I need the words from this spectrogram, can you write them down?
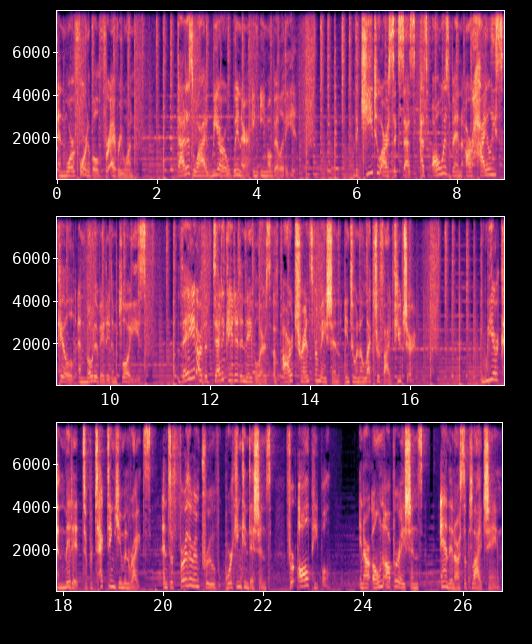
and more affordable for everyone. That is why we are a winner in e mobility. The key to our success has always been our highly skilled and motivated employees. They are the dedicated enablers of our transformation into an electrified future. We are committed to protecting human rights and to further improve working conditions for all people in our own operations and in our supply chain.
